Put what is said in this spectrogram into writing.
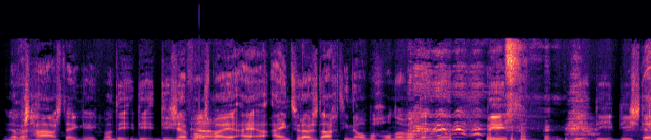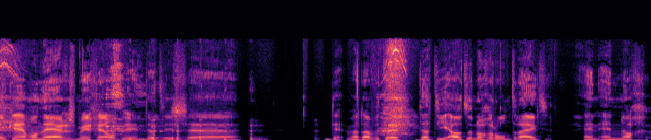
dat was haast, denk ik. Want die, die, die zijn volgens mij eind 2018 al begonnen. Want die, die, die, die steken helemaal nergens meer geld in. Dat is, uh, wat dat betreft, dat die auto nog rondrijdt en, en nog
